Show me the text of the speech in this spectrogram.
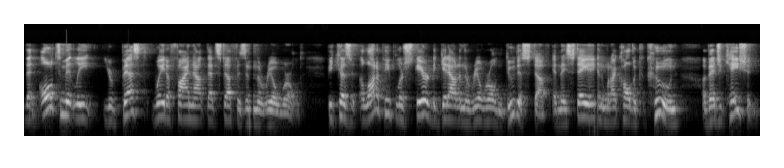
that ultimately your best way to find out that stuff is in the real world. Because a lot of people are scared to get out in the real world and do this stuff, and they stay in what I call the cocoon of education,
